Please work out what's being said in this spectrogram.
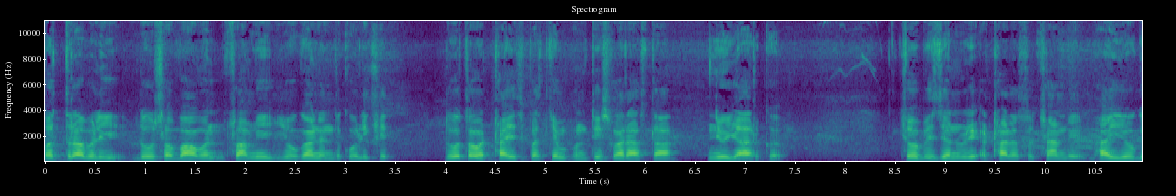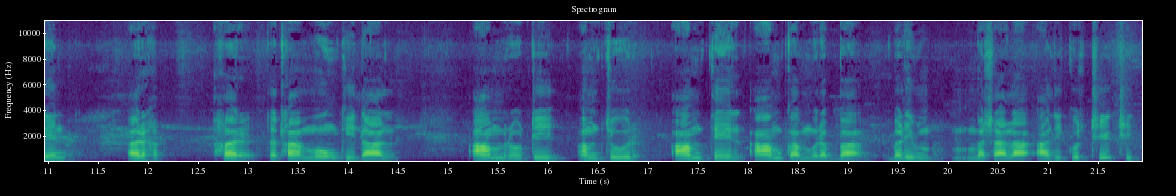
पत्रावली दो सौ बावन स्वामी योगानंद को लिखित। दो सौ अट्ठाईस पश्चिम उनतीसवां रास्ता न्यूयॉर्क चौबीस जनवरी अठारह सौ छियानवे, भाई योगेन अरहर तथा मूंग की दाल, आम रोटी, अमचूर, आम तेल, आम का मुरब्बा, बड़ी मसाला आदि कुछ ठीक ठीक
